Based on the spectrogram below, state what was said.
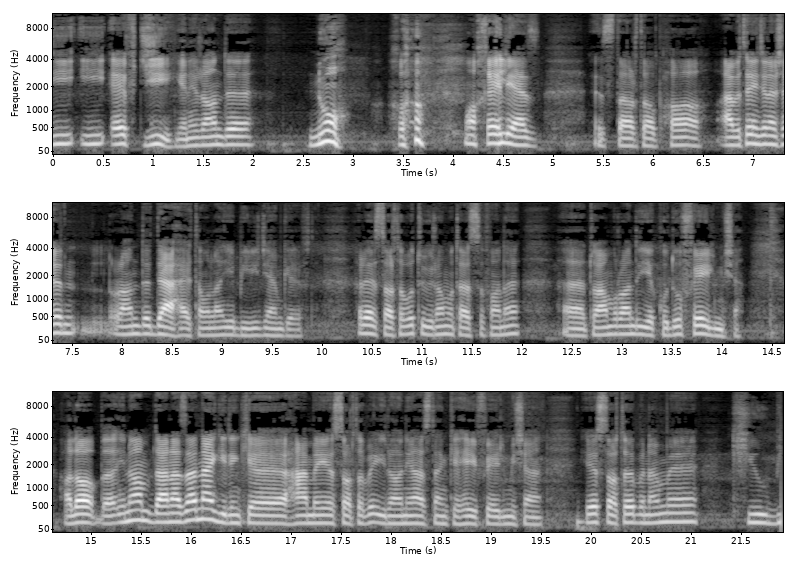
D E F G. یعنی round 9 خب ما خیلی از استارتاپ ها البته اینجا نشه round ده احتمالا یه bridge هم گرفته. خیلی استارتاپ ها تو ایران متاسفانه تو هم round یک و دو fail میشن. حالا اینا هم در نظر نگیرین که همه استارتاپ ایرانی هستن که هی fail میشن. یه استارتاپ به نام QB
